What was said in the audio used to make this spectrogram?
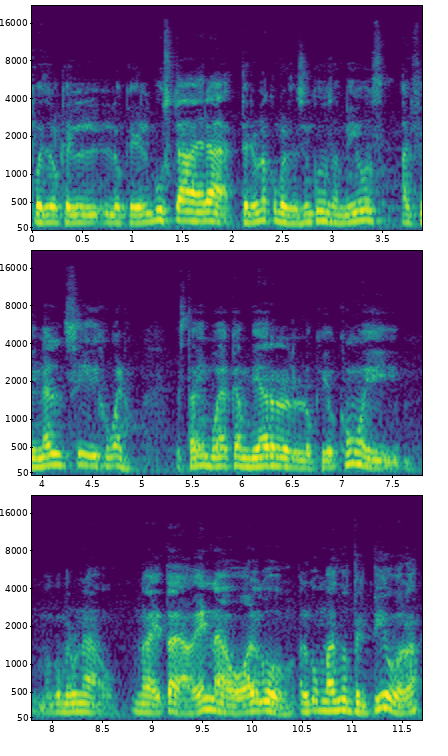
pues lo que, lo que él buscaba era tener una conversación con sus amigos, al final sí dijo, bueno, está bien, voy a cambiar lo que yo como y voy a comer una, una dieta de avena o algo, algo más nutritivo, ¿verdad?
